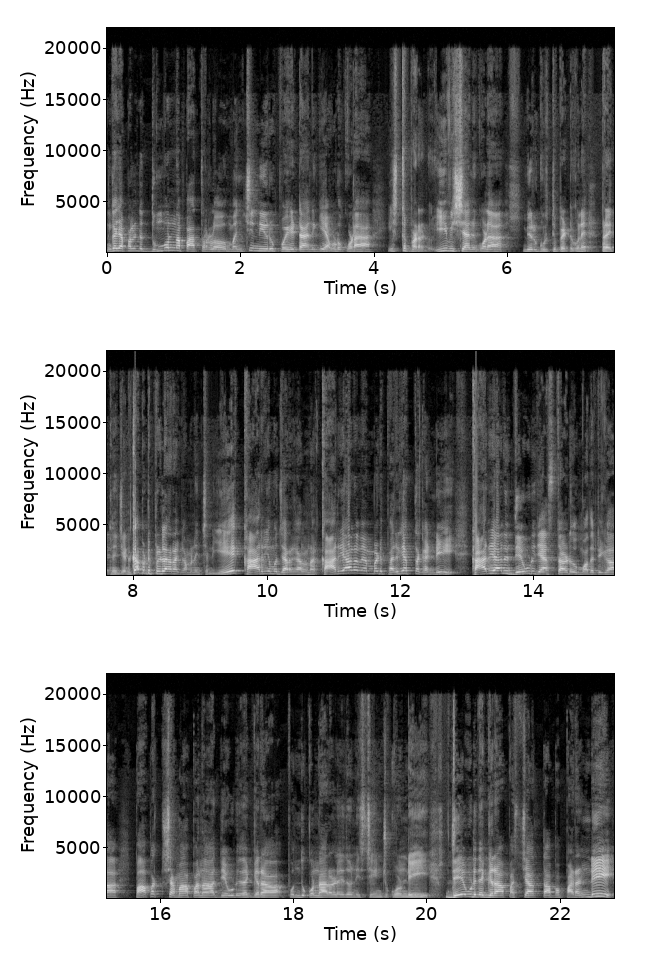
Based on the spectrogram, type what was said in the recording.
ఇంకా చెప్పాలంటే దుమ్మున్న పాత్రలో మంచి నీరు పోయటానికి ఎవడు కూడా ఇష్టపడడు. ఈ విషయాన్ని కూడా మీరు గుర్తుపెట్టుకునే ప్రయత్నించండి. కాబట్టి పిల్లారా గమనించండి. ఏ కార్యము జరగాలన్నా కార్యాల వెంబడి పరిగెత్తకండి. కార్యాలు దేవుడు చేస్తాడు. మొదటిగా పాపక్షమాపణ దేవుడి దగ్గర పొందుకున్నారో లేదో నిశ్చయించుకోండి. దేవుడి దగ్గర పశ్చాత్తాప పడండి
